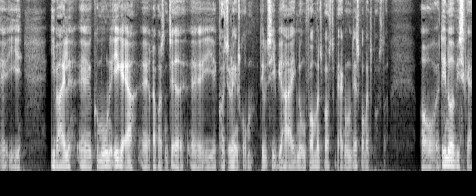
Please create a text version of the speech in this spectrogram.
øh, i, i Vejle øh, Kommune, ikke er øh, repræsenteret øh, i konstitueringsgruppen. Det vil sige, at vi har ikke nogen formandsposter, vi har ikke nogen næstformandsposter. Og øh, det er noget, vi skal,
